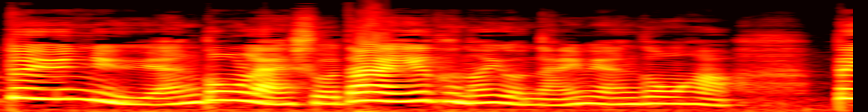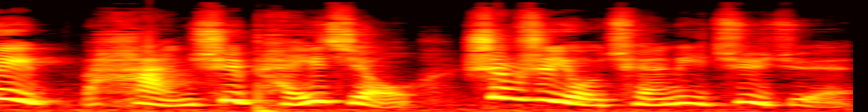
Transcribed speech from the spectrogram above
对于女员工来说，当然也可能有男员工哈被喊去陪酒，是不是有权利拒绝？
